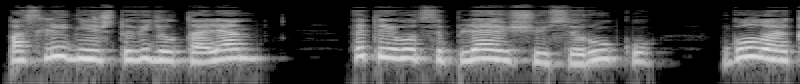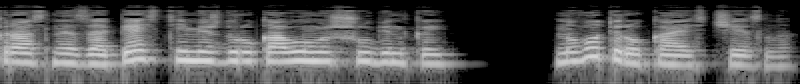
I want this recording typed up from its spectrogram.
Последнее, что видел Толян, это его цепляющуюся руку, голое красное запястье между рукавом и шубинкой, но вот и рука исчезла.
